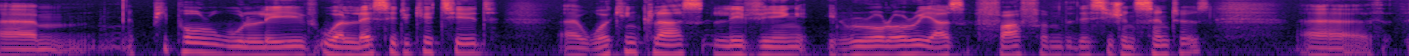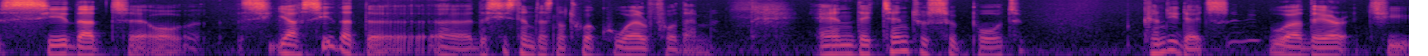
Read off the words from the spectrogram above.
Um, people who live who are less educated, uh, working class, living in rural areas far from the decision centers, uh, see that uh, or see, yeah see that the uh, the system does not work well for them, and they tend to support candidates who are there to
